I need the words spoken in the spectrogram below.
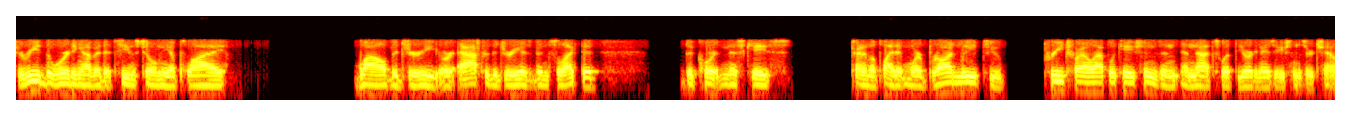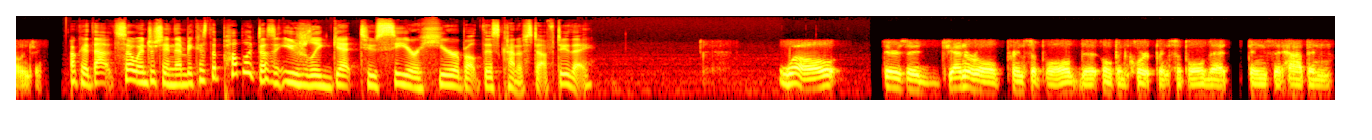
to read the wording of it, it seems to only apply while the jury or after the jury has been selected. The court in this case kind of applied it more broadly to pre-trial applications, and, and that's what the organizations are challenging. Okay, that's so interesting then, because the public doesn't usually get to see or hear about this kind of stuff, do they? Well, there's a general principle, the open court principle, that things that happen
